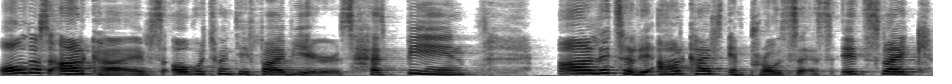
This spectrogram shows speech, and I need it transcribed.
all those archives over 25 years has been are literally archives in process. It's like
